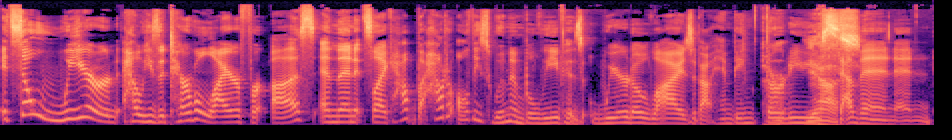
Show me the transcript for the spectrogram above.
It's so weird how he's a terrible liar for us, and then it's like, how but how do all these women believe his weirdo lies about him being thirty-seven and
